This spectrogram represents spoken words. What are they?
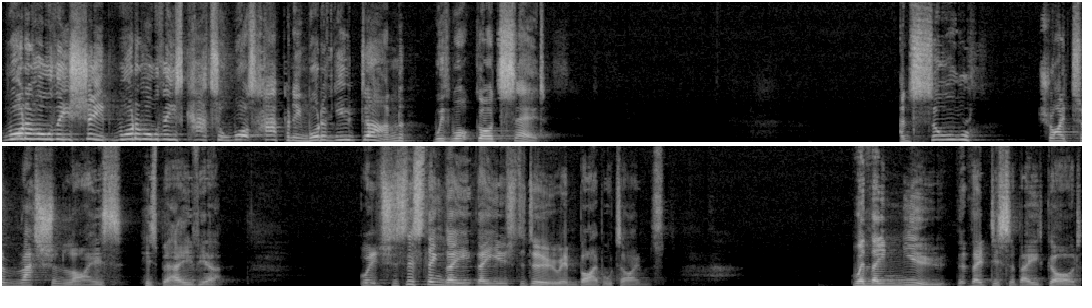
What are all these sheep? What are all these cattle? What's happening? What have you done with what God said? And Saul tried to rationalize his behavior, which is this thing they, they used to do in Bible times when they knew that they'd disobeyed God.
